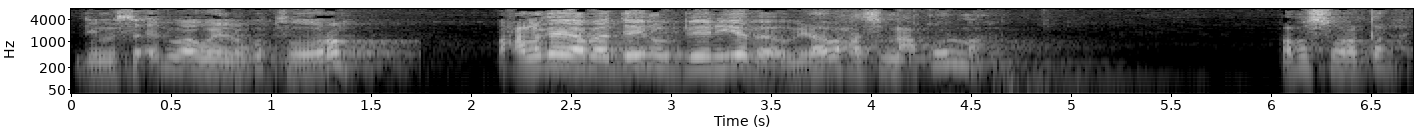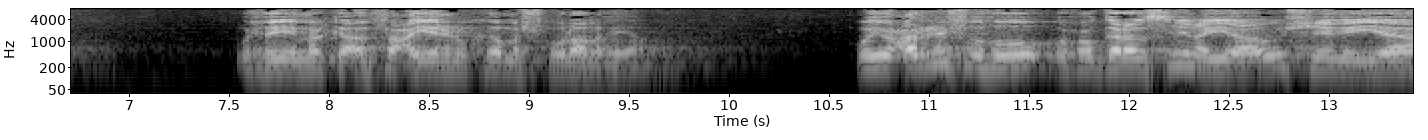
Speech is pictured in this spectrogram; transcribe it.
haddii masaa'il waaweyn lagu tuuro waxaa laga yaabaa dee inuu beeniyeba uu yidhahdo waxaasi macquul maaha maba suuragala wixii marka anfacayeen inuu kaga mashquulaa laga yaaba wa yucarifuhu wuxuu garansiinayaa oo u sheegayaa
